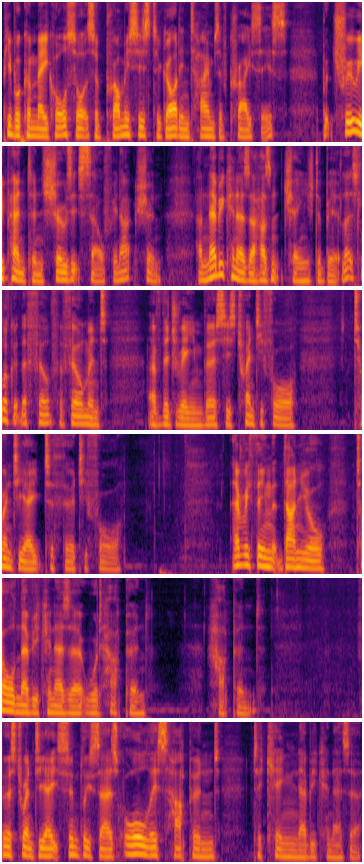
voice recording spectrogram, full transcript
People can make all sorts of promises to God in times of crisis, but true repentance shows itself in action. And Nebuchadnezzar hasn't changed a bit. Let's look at the fulfillment of the dream, verses 24, 28 to 34. Everything that Daniel told Nebuchadnezzar would happen, happened. Verse 28 simply says, All this happened to King Nebuchadnezzar.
